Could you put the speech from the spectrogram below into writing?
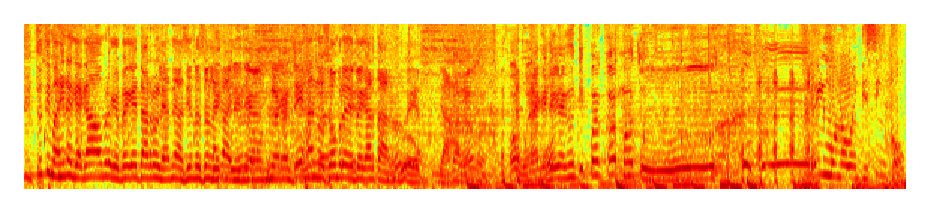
¿Tú te imaginas que a cada hombre que pegue tarro le anden haciendo eso en la Le- calle? Dejan los hombres de pegar tarro. Ya. Está loco. Oh, bueno. Para que te vean un tipo como tú. Ritmo 95,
